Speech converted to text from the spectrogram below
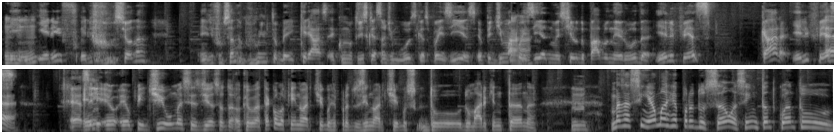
E, uhum. e, ele, ele funciona. Ele funciona muito bem. Criar, como tu diz, criação de músicas, poesias. Eu pedi uma poesia no estilo do Pablo Neruda e ele fez. Cara, ele fez. É. É assim? Ele, eu, eu pedi uma esses dias, que eu até coloquei no artigo, reproduzindo artigos do, do Mário Quintana. Hum. Mas assim, é uma reprodução, assim, um tanto quanto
